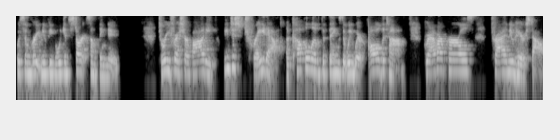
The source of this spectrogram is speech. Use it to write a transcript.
with some great new people. We can start something new. To refresh our body, we can just trade out a couple of the things that we wear all the time. Grab our pearls, try a new hairstyle.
